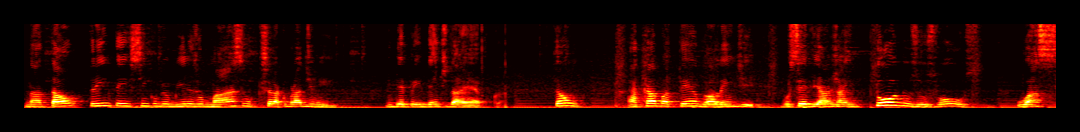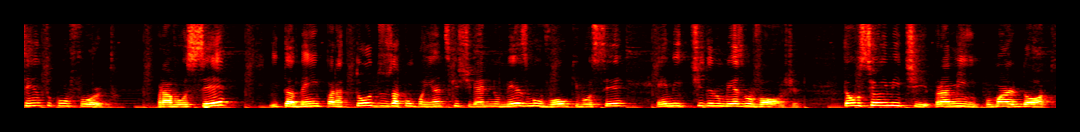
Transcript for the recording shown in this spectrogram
Natal, 35 mil milhas, o máximo que será cobrado de mim, independente da época. Então, acaba tendo, além de você viajar em todos os voos, o assento conforto para você e também para todos os acompanhantes que estiverem no mesmo voo que você, emitido no mesmo voucher. Então, se eu emitir para mim, para o Mardoc,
